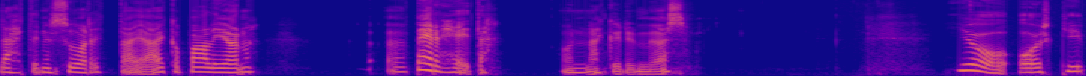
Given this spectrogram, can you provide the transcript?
lähtenyt suorittaa ja aika paljon perheitä on näkynyt myös. Joo, olisikin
